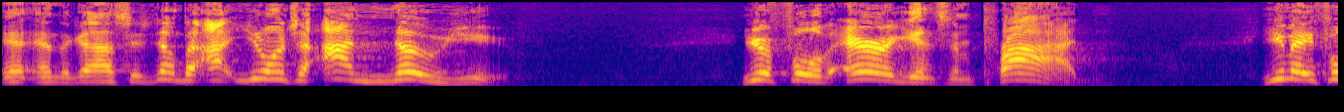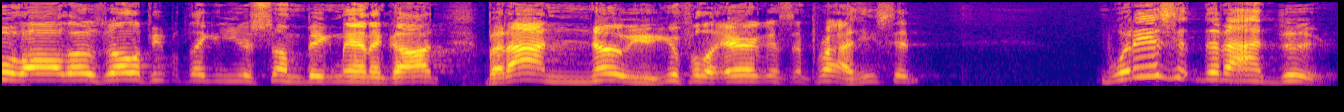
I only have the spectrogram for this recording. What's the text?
And, and the guy says, no, but I, you don't understand. I know you. You're full of arrogance and pride. You may fool all those other people thinking you're some big man of God, but I know you. You're full of arrogance and pride. He said, what is it that I do?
